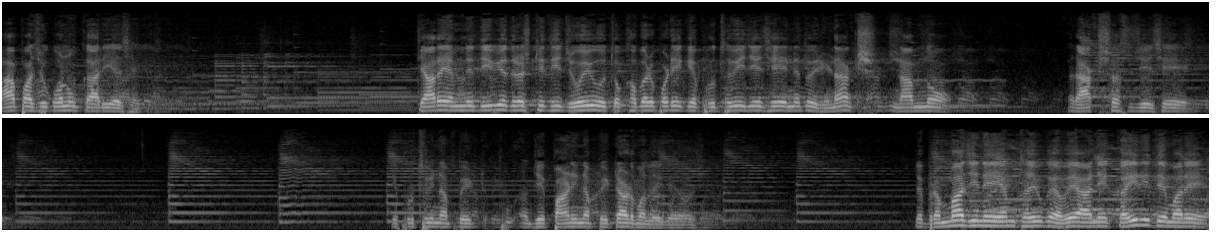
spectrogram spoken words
આ પાછું કોનું કાર્ય છે? ત્યારે એમને દિવ્ય દ્રષ્ટિથી જોયું તો ખબર પડી કે પૃથ્વી જે છે એને તો હિણાક્ષ નામનો રાક્ષસ જે છે એ પૃથ્વીના પેટ જે પાણીના પેટાળમાં લઈ ગયો છે. એટલે બ્રહ્માજીને એમ થયું કે હવે આને કઈ રીતે મારે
